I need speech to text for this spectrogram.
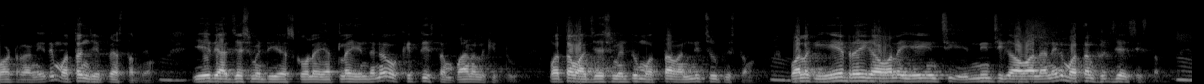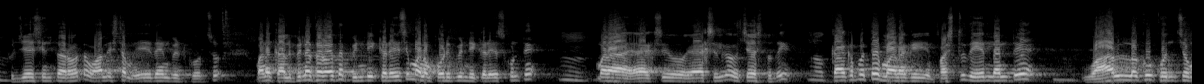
వాటర్ అనేది మొత్తం చెప్పేస్తాం మేము. ఏది అడ్జస్ట్మెంట్ చేసుకోవాలా ఎట్లా ఏందని ఒక కిట్ ఇస్తాం పానల్ కిట్ మొత్తం అడ్జస్ట్మెంట్ మొత్తం అన్ని చూపిస్తాం. వాళ్ళకి ఏ డ్రై కావాలా ఏ ఇంచి ఎన్ని ఇంచి కావాలా అనేది మొత్తం ఫిట్ చేసి ఇస్తాం ఫిట్ చేసిన తర్వాత వాళ్ళ ఇష్టం ఏదైనా పెట్టుకోవచ్చు. మనం కలిపిన తర్వాత పిండి ఇక్కడ వేసి మనం పొడి పిండి ఇక్కడ వేసుకుంటే మన యాక్చువల్ యాక్చువల్గా వచ్చేస్తుంది. కాకపోతే మనకి ఫస్ట్ ఏంటంటే వాళ్ళకు కొంచెం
